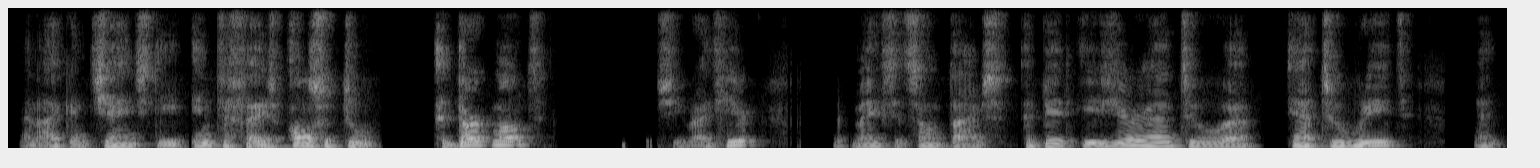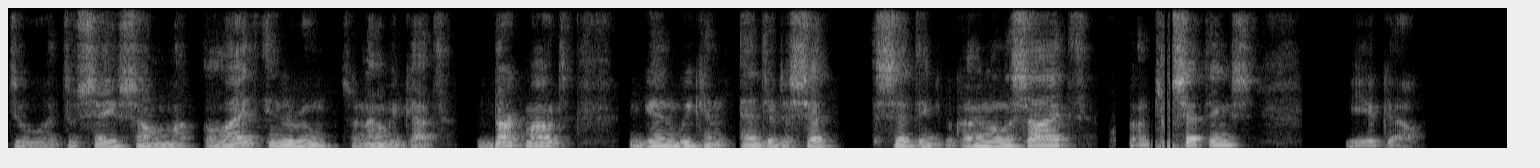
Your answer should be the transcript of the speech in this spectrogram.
and I can change the interface also to a dark mode. You see right here. It makes it sometimes a bit easier uh, to uh, yeah to read and to uh, to save some light in the room. So now we got dark mode. Again, we can enter the set settings by going on the side, going to settings. Here you go.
